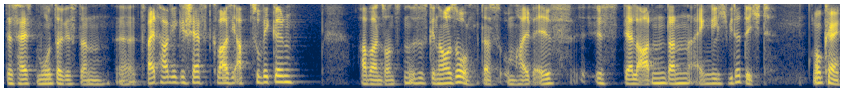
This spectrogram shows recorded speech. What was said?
Das heißt, Montag ist dann äh, zwei Tage Geschäft quasi abzuwickeln. Aber ansonsten ist es genau so, dass um halb elf ist der Laden dann eigentlich wieder dicht. Okay.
